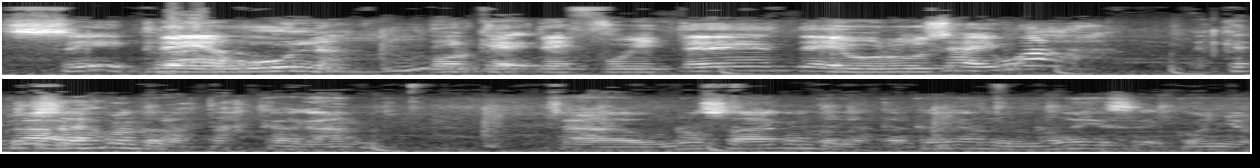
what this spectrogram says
Sí, De claro. una, porque te fuiste de Brucia y ¡guau! Es que tú Claro. sabes cuando la estás cagando. O sea, uno sabe cuando la está cagando y uno dice, coño,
